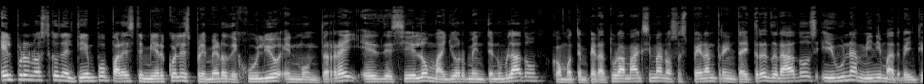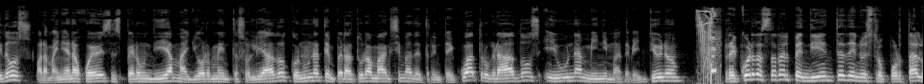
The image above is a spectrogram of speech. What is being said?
El pronóstico del tiempo para este miércoles primero de julio en Monterrey es de cielo mayormente nublado. Como temperatura máxima nos esperan 33 grados y una mínima de 22. Para mañana jueves se espera un día mayormente soleado con una temperatura máxima de 34 grados y una mínima de 21. Recuerda estar al pendiente de nuestro portal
